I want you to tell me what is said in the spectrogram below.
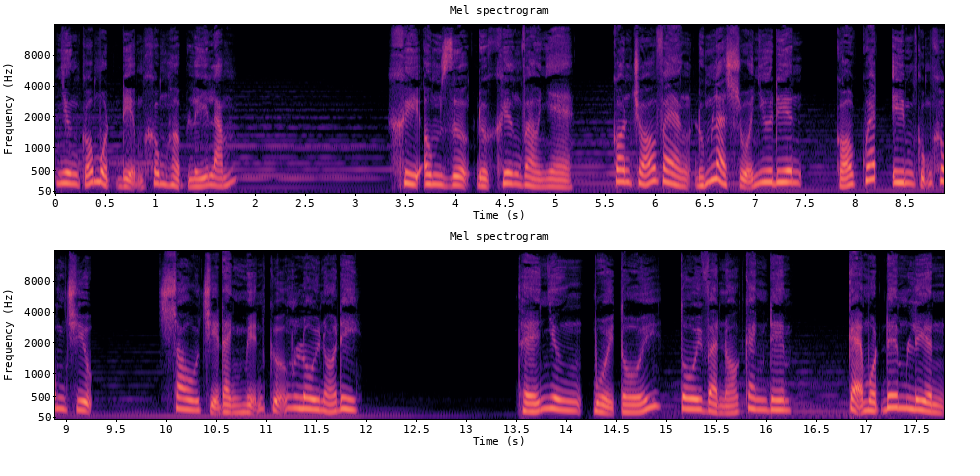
nhưng có một điểm không hợp lý lắm. Khi ông Dượng được khiêng vào nhà, con chó vàng đúng là sủa như điên, có quét im cũng không chịu. Sau chỉ đành miễn cưỡng lôi nó đi. Thế nhưng buổi tối tôi và nó canh đêm, cả một đêm liền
